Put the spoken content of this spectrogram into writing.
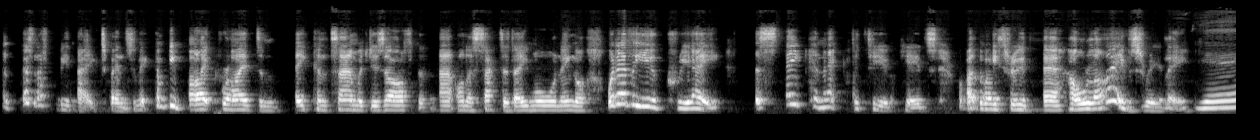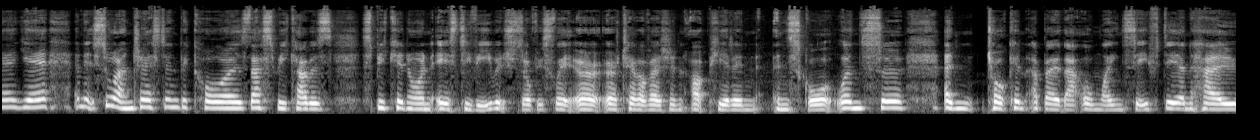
it doesn't have to be that expensive. It can be bike rides and bacon sandwiches after that on a Saturday morning or whatever you create stay connected to your kids right the way through their whole lives, really. Yeah, yeah. And it's so interesting because this week I was speaking on STV, which is obviously our, our television up here in, in Scotland. So, and talking about that online safety and how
